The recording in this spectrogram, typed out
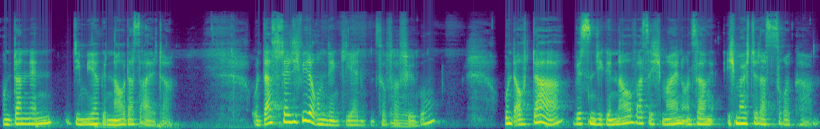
Und dann nennen die mir genau das Alter. Und das stelle ich wiederum den Klienten zur mhm. Verfügung. Mhm. Und auch da wissen die genau, was ich meine und sagen, ich möchte das zurückhaben.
